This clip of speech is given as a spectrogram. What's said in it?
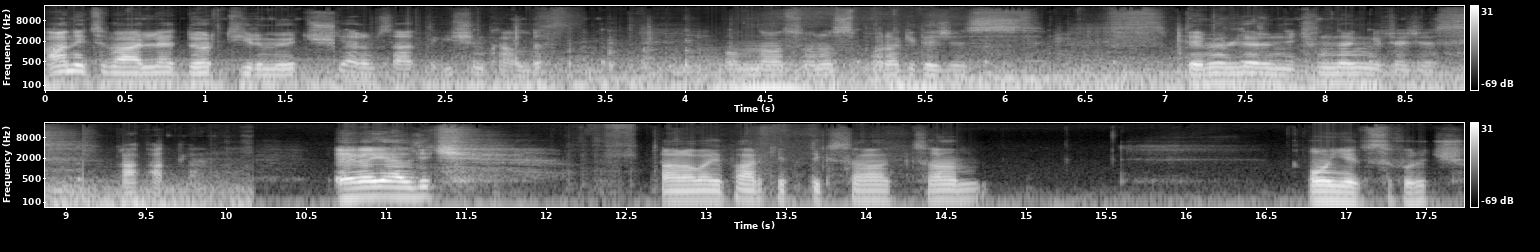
an itibariyle 4.23. Yarım saatlik işim kaldı. Ondan sonra spora gideceğiz. Demirlerin içinden geçeceğiz. Kapat lan. Eve geldik. Arabayı park ettik. Saat tam 17.03.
